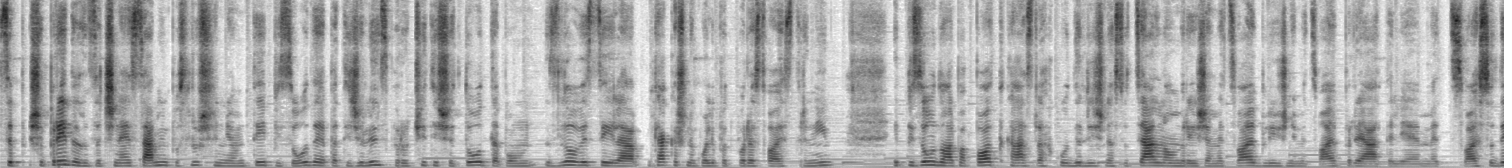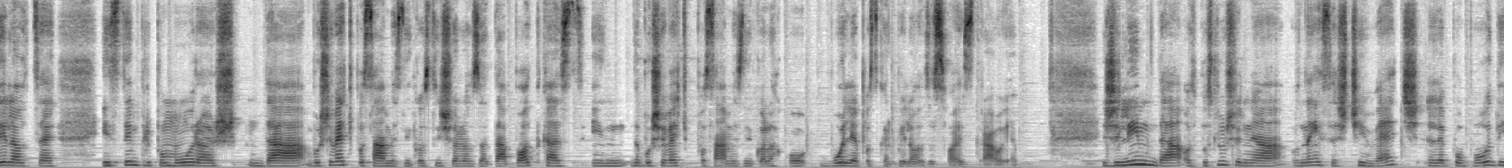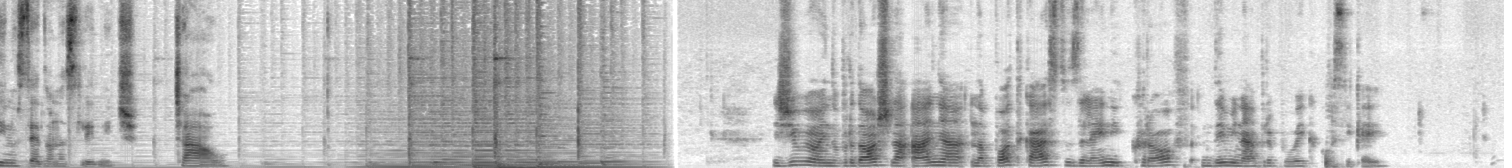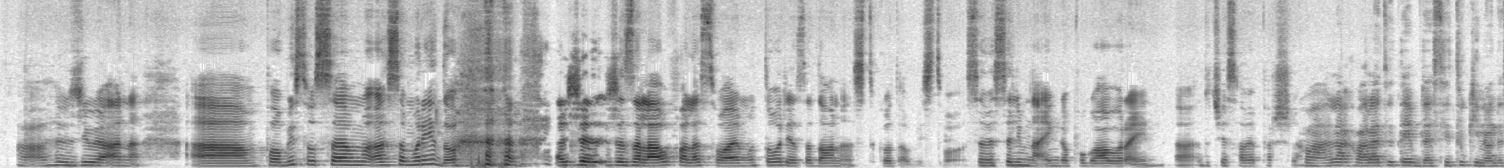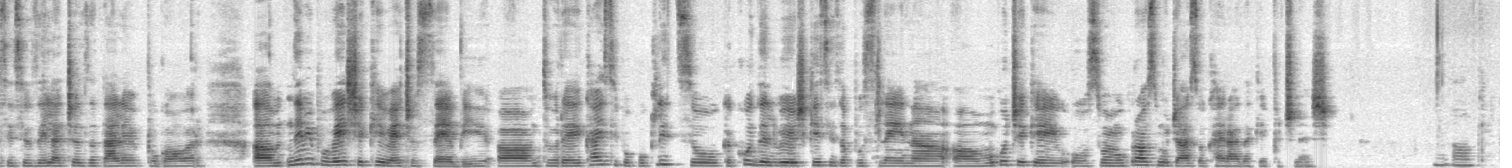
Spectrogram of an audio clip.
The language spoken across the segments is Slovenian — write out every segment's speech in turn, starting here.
Se, še preden začneš samim poslušanjem te epizode, pa ti želim sporočiti še to, da bom zelo vesela kakršne koli podpore s tvoje strani. Epizodo ali pa podcast lahko deliš na socialno mrežo med svoje bližnje, med svoje prijatelje, med svoje sodelavce in s tem pripomoreš, da bo še več posameznikov slišalo za ta podcast in da bo še več posameznikov lahko bolje poskrbelo za svoje zdravje. Želim, da od poslušanja odneseš čim več, lepo bodi in vse do naslednjič. Čau! Živijo in dobrodošla Anja na podkastu Zeleni krov, da mi najprej povej, kako si kaj. Živijo, Ana. Um, pa v bistvu sem, sem v redu, že, že zalaupala svoje motorje za danes, tako da v bistvu se veselim najmenjega pogovora in uh, do česa je prišla. Hvala, hvala tudi tebi, da si tukaj, no, da si si vzela čas za tale pogovor. Um, ne mi poveš še kaj več o sebi. Um, torej, kaj si po poklicu, kako deluješ, kje si zaposlena, um, mogoče kaj v svojem prostem času, kaj rada kaj počneš. Okay.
